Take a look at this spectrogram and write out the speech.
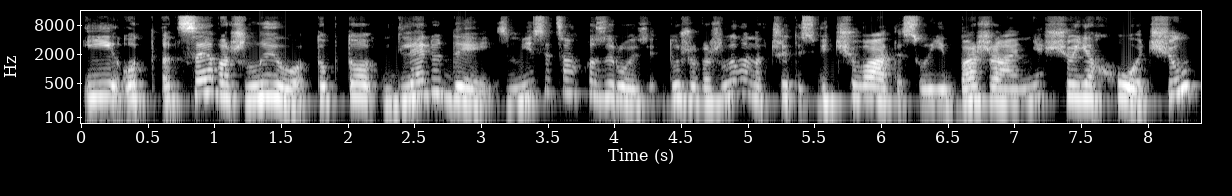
І от це важливо. Тобто для людей з місяцем в козирозі дуже важливо навчитись відчувати свої бажання, що я хочу хочу.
